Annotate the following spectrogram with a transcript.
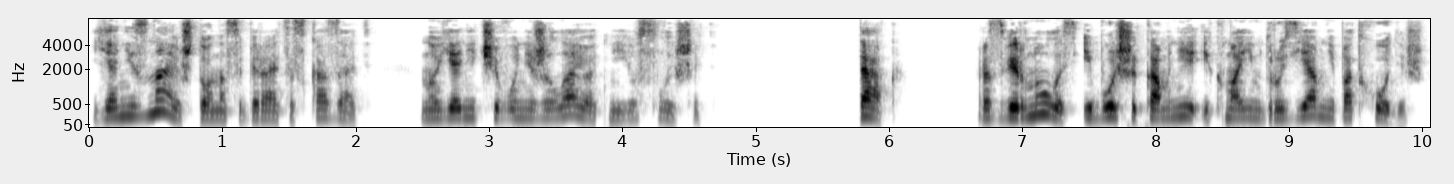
Я не знаю, что она собирается сказать, но я ничего не желаю от нее слышать. «Так, Развернулась и больше ко мне и к моим друзьям не подходишь.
